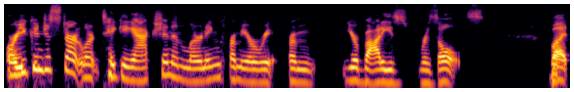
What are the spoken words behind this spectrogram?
Or you can just start learn, taking action and learning from your from your body's results. But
